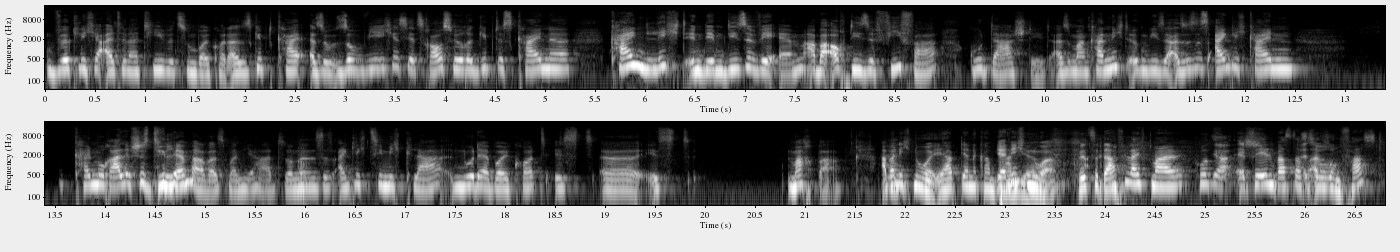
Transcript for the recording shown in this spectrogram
wirkliche Alternative zum Boykott. Also es gibt kein, also so wie ich es jetzt raushöre, gibt es keine kein Licht, in dem diese WM, aber auch diese FIFA gut dasteht. Also man kann nicht irgendwie also es ist eigentlich kein kein moralisches Dilemma, was man hier hat, sondern es ist eigentlich ziemlich klar, nur der Boykott ist, äh, ist machbar. Aber nicht nur, ihr habt ja eine Kampagne. Ja, nicht nur. Willst du da vielleicht mal kurz ja, erzählen, was das also, alles umfasst?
